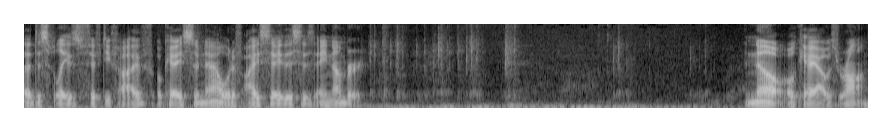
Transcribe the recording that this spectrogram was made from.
that displays 55. Okay, so now what if I say this is a number? No, okay, I was wrong.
